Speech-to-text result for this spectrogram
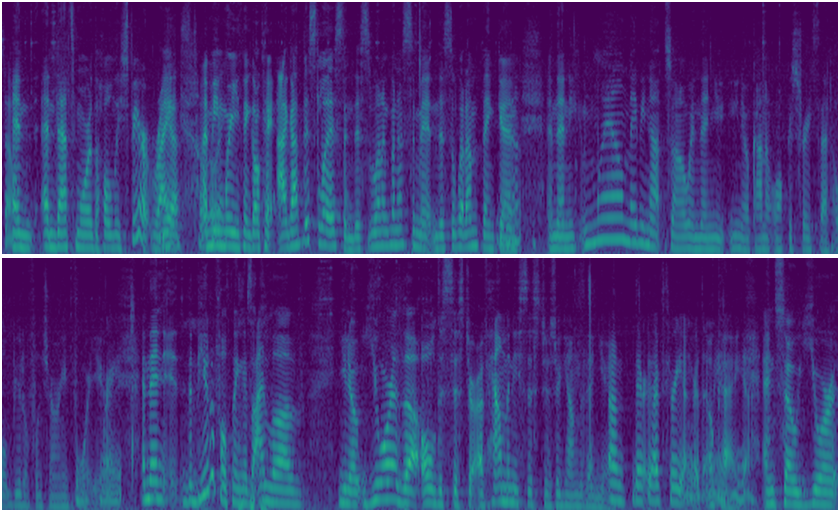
so And and that's more the Holy Spirit, right? Yes, I mean, where you think, okay, I got this list, and this is what I'm going to submit, and this is what I'm thinking, Yeah. and then he, well, maybe not so, and then you you know kind of orchestrates that whole beautiful journey for you. Right. And then eh, the beautiful thing is, I love, you know, you're the oldest sister of how many sisters are younger than you? um, there, i have three younger than me Okay. yeah And so you're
